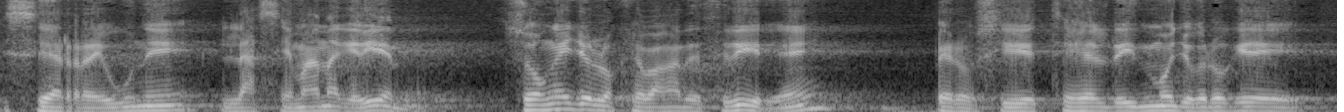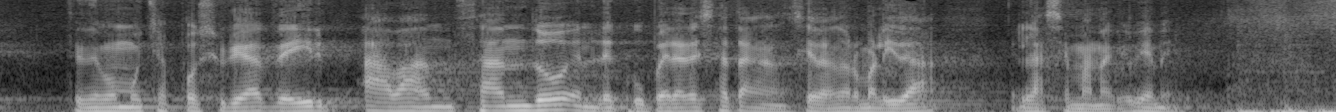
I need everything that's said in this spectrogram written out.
se reúne la semana que viene. Son ellos los que van a decidir, ¿eh? pero si este es el ritmo, yo creo que tenemos muchas posibilidades de ir avanzando en recuperar esa tan ansiada normalidad la semana que viene.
